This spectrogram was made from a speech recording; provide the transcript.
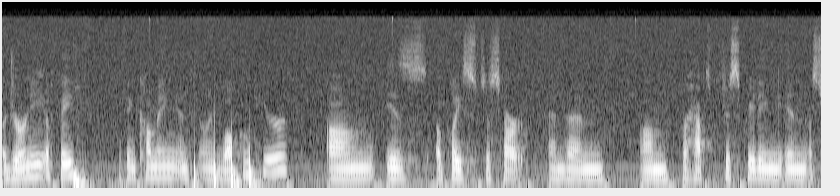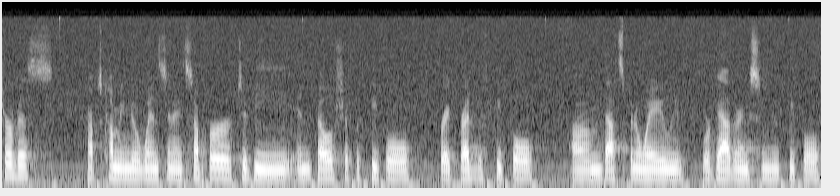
a journey of faith, I think coming and feeling welcomed here um, is a place to start. And then um, perhaps participating in a service, perhaps coming to a Wednesday night supper to be in fellowship with people, break bread with people. Um, that's been a way we've, we're gathering some new people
